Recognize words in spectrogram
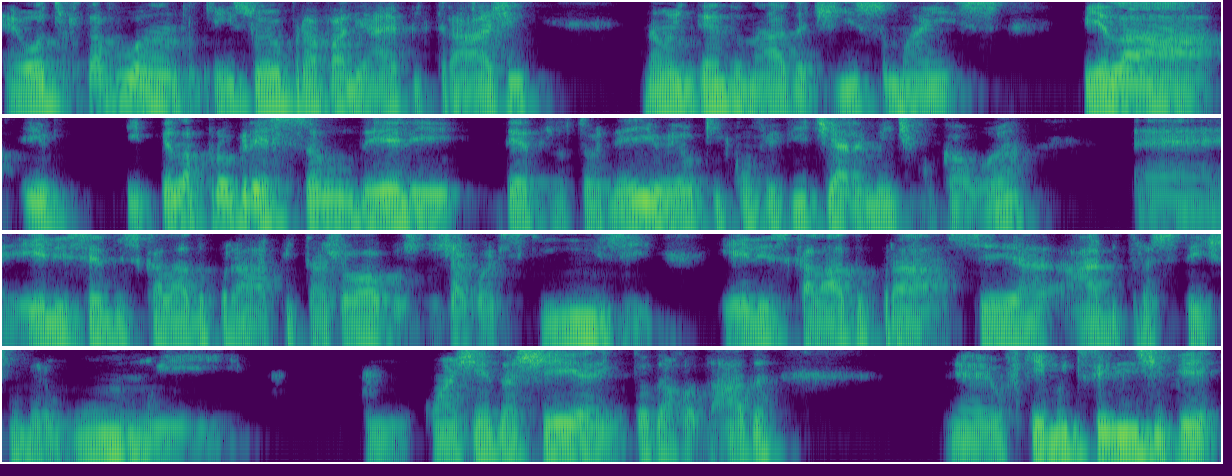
É outro que está voando. Quem sou eu para avaliar a arbitragem? Não entendo nada disso, mas pela, e, e pela progressão dele dentro do torneio, eu que convivi diariamente com o Cauã, é, ele sendo escalado para apitar jogos do Jaguares 15, ele escalado para ser árbitro assistente número um e com agenda cheia em toda a rodada. É, eu fiquei muito feliz de ver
